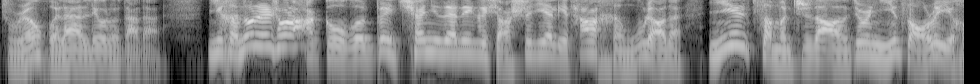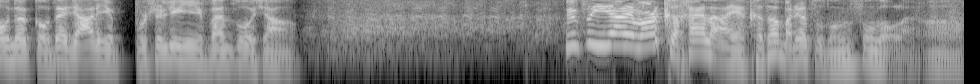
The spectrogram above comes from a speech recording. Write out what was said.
主人回来溜溜达达。你很多人说啊，狗狗被圈禁在那个小世界里，它很无聊的。你怎么知道的？就是你走了以后，那狗在家里不是另一番作相？就自己家里玩可嗨了，哎呀，可算把这祖宗送走了啊！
